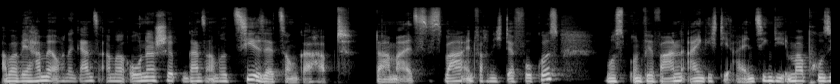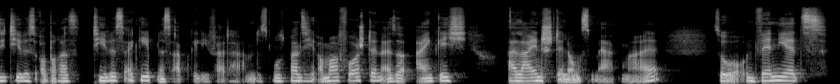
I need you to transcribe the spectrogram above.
Aber wir haben ja auch eine ganz andere Ownership, eine ganz andere Zielsetzung gehabt damals. Es war einfach nicht der Fokus. Und wir waren eigentlich die einzigen, die immer positives operatives Ergebnis abgeliefert haben. Das muss man sich auch mal vorstellen. Also eigentlich Alleinstellungsmerkmal. So. Und wenn jetzt,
